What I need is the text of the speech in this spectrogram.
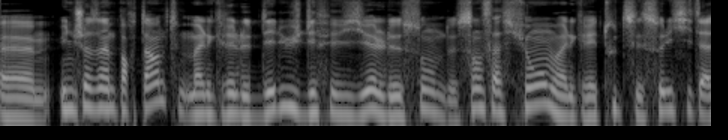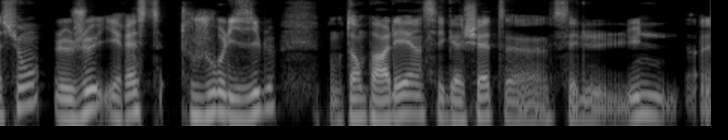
Euh, une chose importante, malgré le déluge d'effets visuels, de sons, de sensations, malgré toutes ces sollicitations, le jeu il reste toujours lisible. Donc t'en parlais, hein, ces gâchettes, euh, c'est une, euh,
